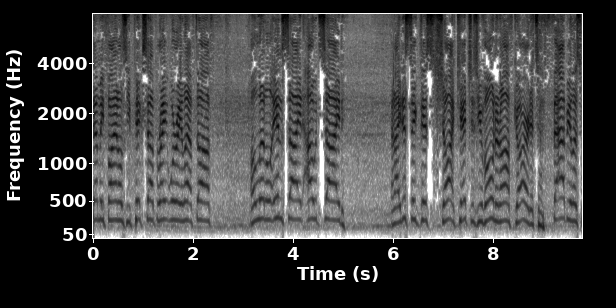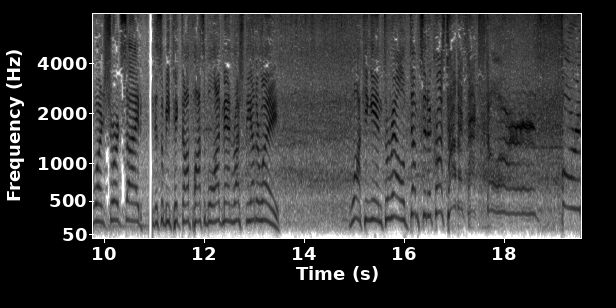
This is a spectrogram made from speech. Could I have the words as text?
semifinals. He picks up right where he left off. A little inside, outside. And I just think this shot catches Juvonen off guard. It's a fabulous one, short side. This will be picked off. Possible odd man rush the other way. Walking in, Thorell dumps it across. Thomasek scores! Four in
